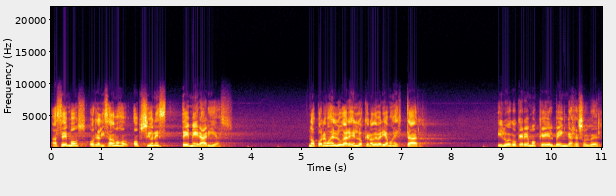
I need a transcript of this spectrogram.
Hacemos o realizamos opciones temerarias. Nos ponemos en lugares en los que no deberíamos estar y luego queremos que Él venga a resolver.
